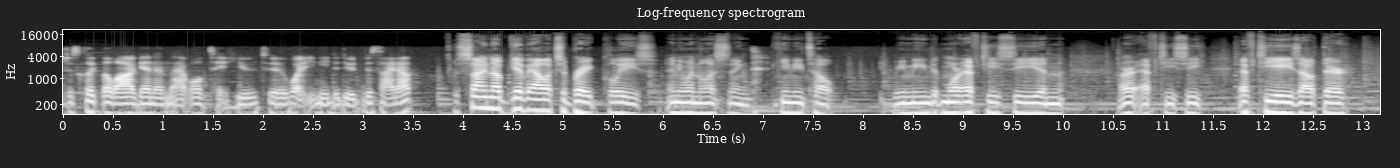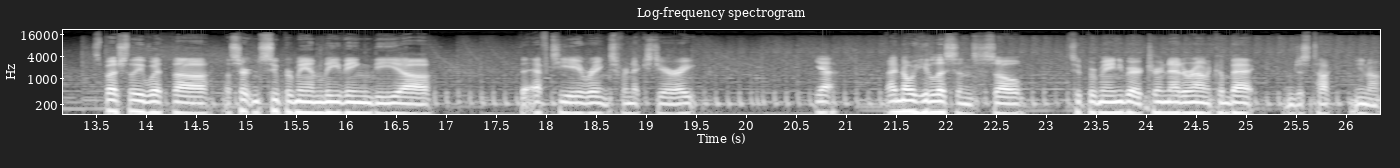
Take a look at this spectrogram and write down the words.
just click the login, and that will take you to what you need to do to sign up. Sign up, give Alex a break, please. Anyone listening, he needs help. We need more FTC and or FTC FTAs out there, especially with uh, a certain Superman leaving the uh, the FTA ranks for next year, right? Yeah. I know he listens, so Superman, you better turn that around and come back. I'm just talking, you know,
